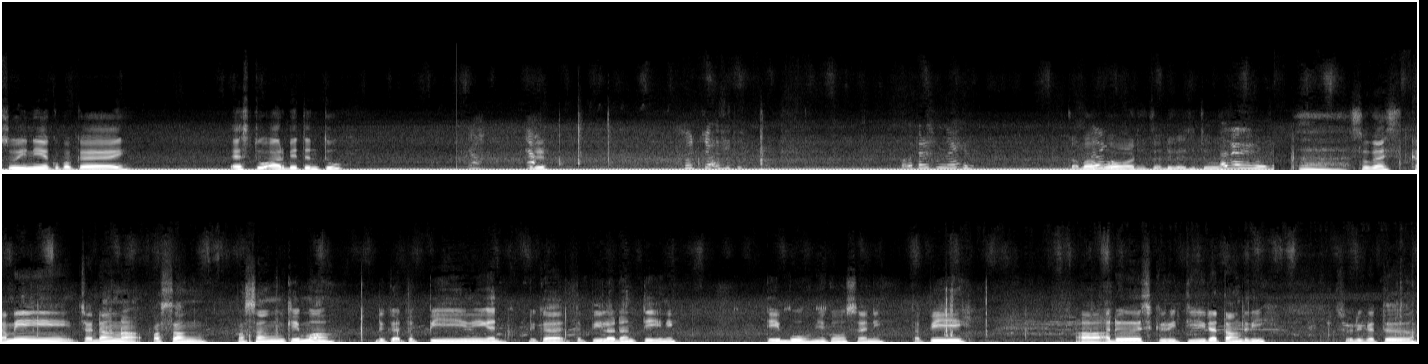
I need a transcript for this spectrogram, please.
So ini aku pakai S2R Baton 2 Ya. Ada Kocok situ. Kau terus sungai ke? kat bawah Dia tak ada kat situ Ada situ. So guys Kami cadang nak pasang Pasang kemah Dekat tepi ni kan Dekat tepi ladang teh ni Teboh punya kawasan ni Tapi uh, Ada security datang tadi So dia kata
